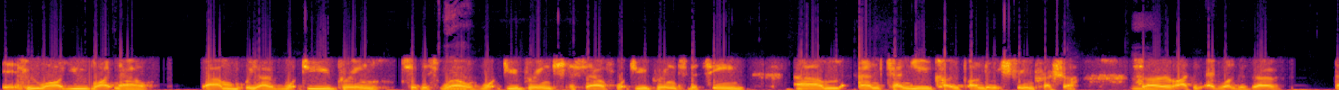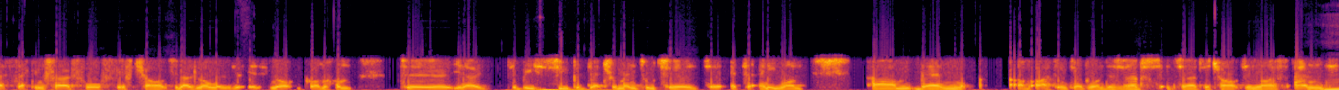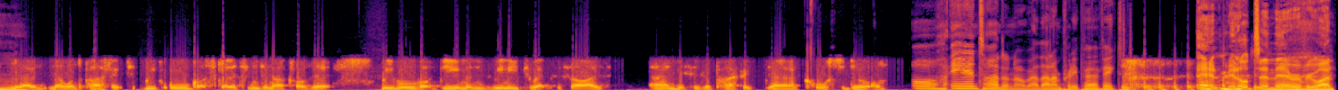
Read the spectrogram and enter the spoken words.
it, who are you right now? Um, you know, what do you bring to this world? What do you bring to yourself? What do you bring to the team? Um, and can you cope under extreme pressure? So I think everyone deserves a second, third, fourth, fifth chance. You know, as long as it's not gone on to you know to be super detrimental to to, to anyone, um, then I, I think everyone deserves deserves a chance in life. And you know, no one's perfect. We've all got skeletons in our closet. We've all got demons we need to exercise. And this is a perfect uh, course to do it on. Oh, and I don't know about that. I'm pretty perfect. Ant Middleton there, everyone.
